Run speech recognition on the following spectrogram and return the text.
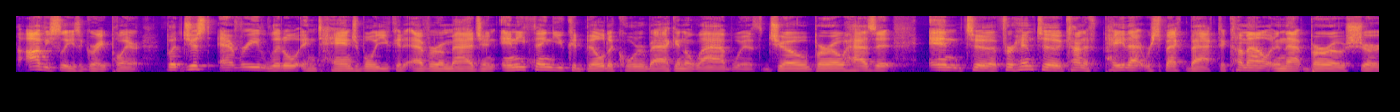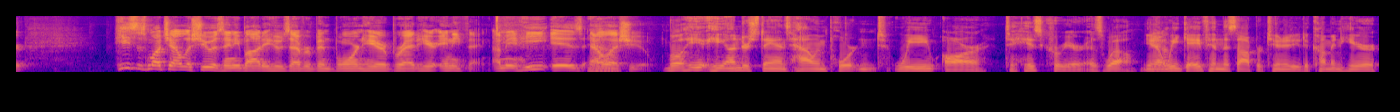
obviously he's a great player, but just every little intangible you could ever imagine, anything you could build a quarterback in a lab with, Joe Burrow has it. And to for him to kind of pay that respect back, to come out in that Burrow shirt, he's as much LSU as anybody who's ever been born here, bred here, anything. I mean, he is LSU. Well, he he understands how important we are to his career as well. You know, Yeah. we gave him this opportunity to come in here.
